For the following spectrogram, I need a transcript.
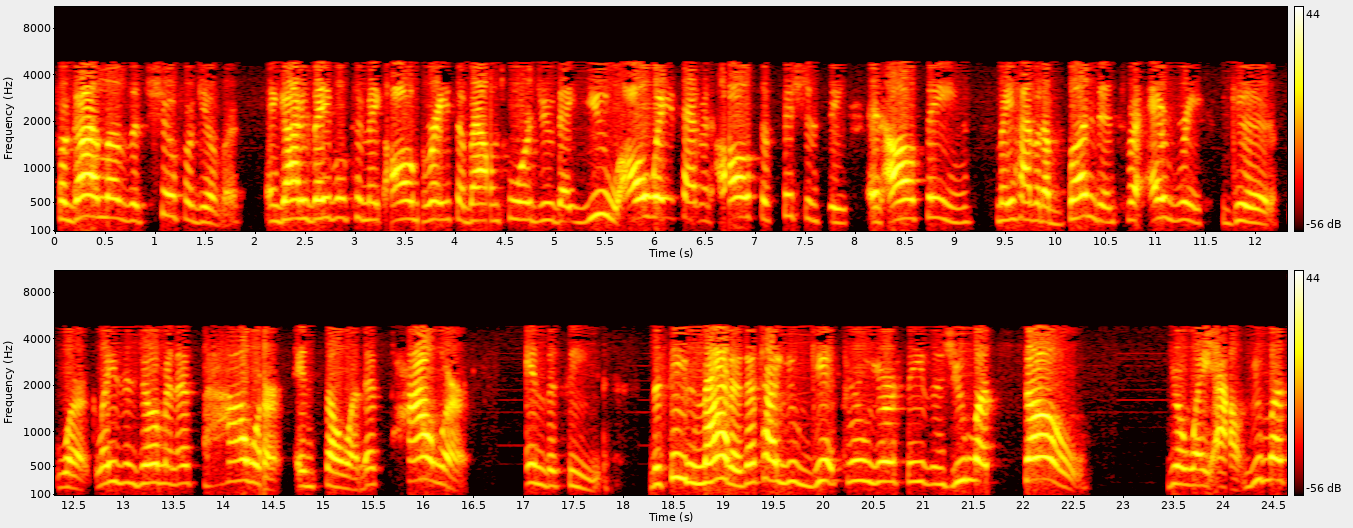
For God loves a cheerful giver, and God is able to make all grace abound toward you, that you, always having all sufficiency in all things, may have an abundance for every good work. Ladies and gentlemen, there's power in sowing. There's power in the seed. The seed matters. That's how you get through your seasons. You must sow your way out. You must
